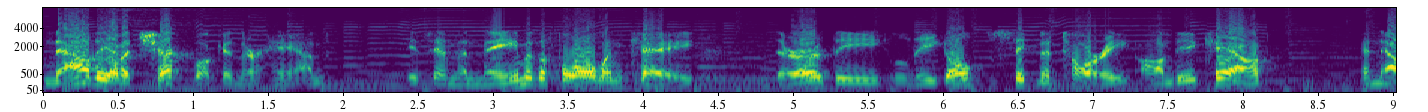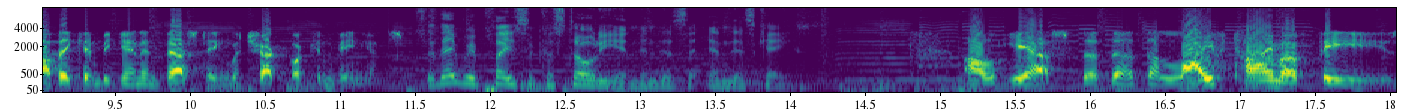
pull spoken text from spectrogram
Now they have a checkbook in their hand. It's in the name of the 401k. They're the legal signatory on the account, and now they can begin investing with checkbook convenience. So they replace the custodian in this in this case. Oh, yes. The, the, the lifetime of fees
